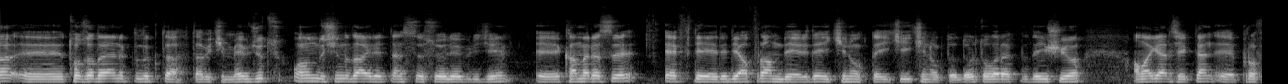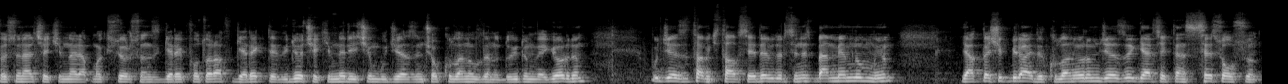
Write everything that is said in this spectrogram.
E, toza dayanıklılık da tabii ki mevcut. Onun dışında da ayrıyetten size söyleyebileceğim e, kamerası f değeri, diyafram değeri de 2.2-2.4 olarak da değişiyor. Ama gerçekten e, profesyonel çekimler yapmak istiyorsanız gerek fotoğraf gerek de video çekimleri için bu cihazın çok kullanıldığını duydum ve gördüm. Bu cihazı tabii ki tavsiye edebilirsiniz. Ben memnun muyum? Yaklaşık bir aydır kullanıyorum cihazı. Gerçekten ses olsun.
